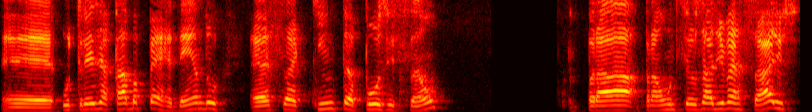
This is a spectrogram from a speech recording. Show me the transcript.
é, o 13 acaba perdendo essa quinta posição para um de seus adversários.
